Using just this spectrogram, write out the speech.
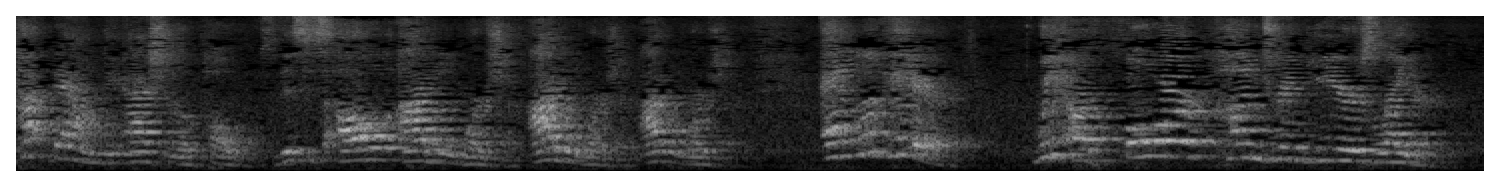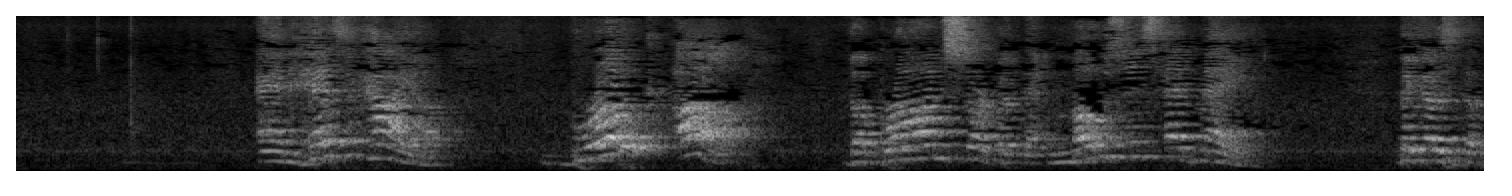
cut down the Asherah poles. This is all idol worship, idol worship, idol worship. And look here, we are 400 years later. And Hezekiah broke up the bronze serpent that Moses had made because the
